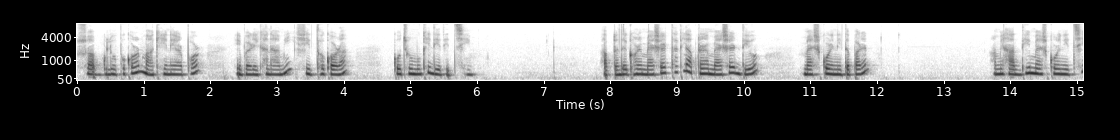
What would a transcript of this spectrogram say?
সবগুলো উপকরণ মাখিয়ে নেওয়ার পর এবার এখানে আমি সিদ্ধ করা কচুরমুখী দিয়ে দিচ্ছি। আপনাদের ঘরে ম্যাশার থাকলে আপনারা ম্যাশার দিয়েও ম্যাশ করে নিতে পারেন। আমি হাত দিয়ে ম্যাশ করে নিচ্ছি।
